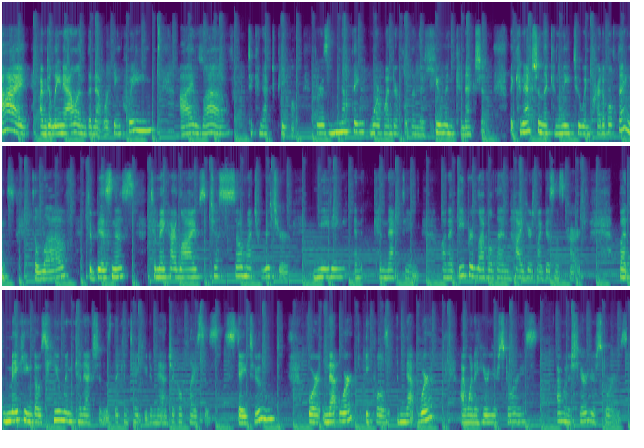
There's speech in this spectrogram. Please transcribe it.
Hi, I'm Delene Allen, the networking queen. I love to connect people. There is nothing more wonderful than the human connection, the connection that can lead to incredible things, to love, to business, to make our lives just so much richer, meeting and connecting on a deeper level than, hi, here's my business card but making those human connections that can take you to magical places. Stay tuned for Network equals Net Worth. I want to hear your stories. I want to share your stories.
